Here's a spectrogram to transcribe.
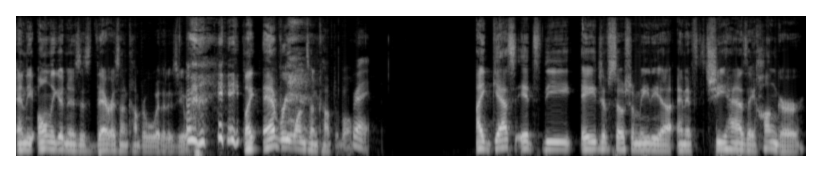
And the only good news is they're as uncomfortable with it as you are. like everyone's uncomfortable. right. I guess it's the age of social media, and if she has a hunger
